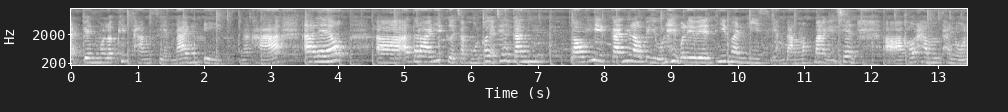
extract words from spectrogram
ัดเป็นมลพิษทางเสียงได้นั่นเองนะคะอ่าแล้ว อันตรายที่เกิดจากหูก็อย่างเช่นการเราที่การที่เราไปอยู่ในบริเวณที่มันมีเสียงดังมาก ๆ อย่างเช่นเขาทำถนน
